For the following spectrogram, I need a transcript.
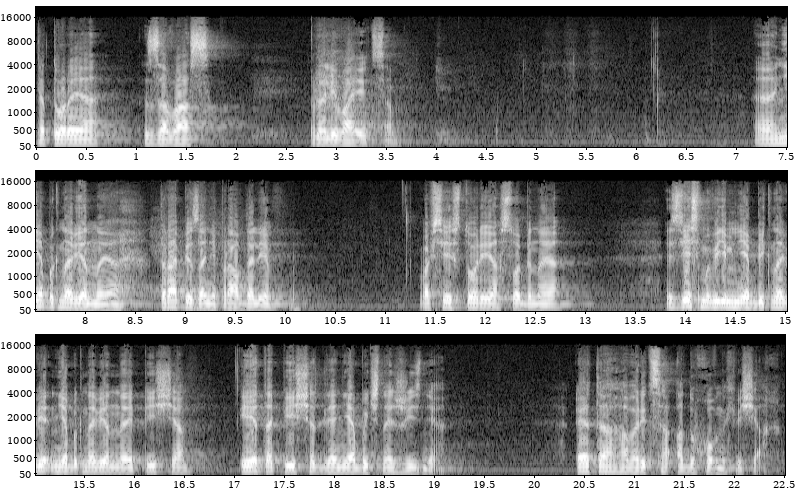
которая за вас проливается. Э, необыкновенная трапеза, не правда ли? Во всей истории особенная. Здесь мы видим необыкновен, необыкновенная пища, и это пища для необычной жизни. Это говорится о духовных вещах.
